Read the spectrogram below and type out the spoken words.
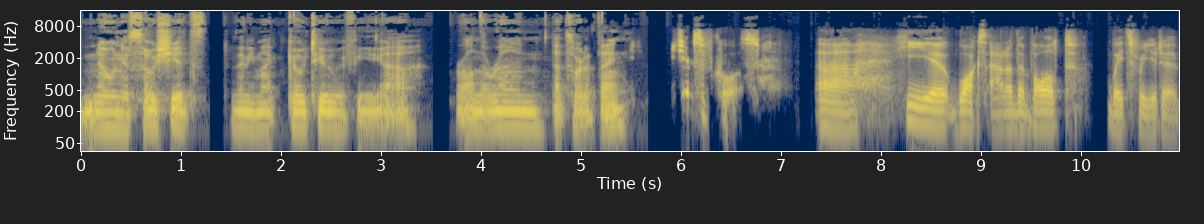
known associates that he might go to if he uh, were on the run, that sort of thing? Yes, of course. Uh, he uh, walks out of the vault, waits for you to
